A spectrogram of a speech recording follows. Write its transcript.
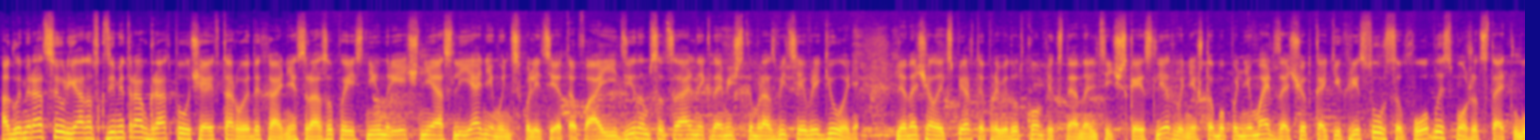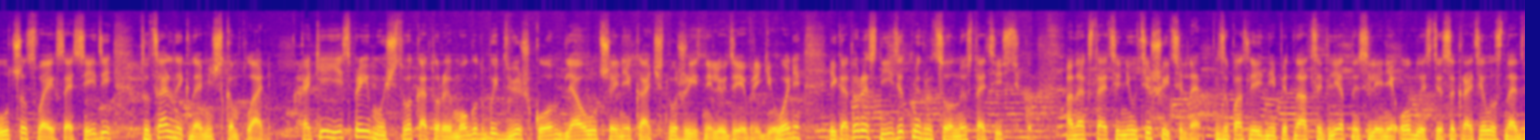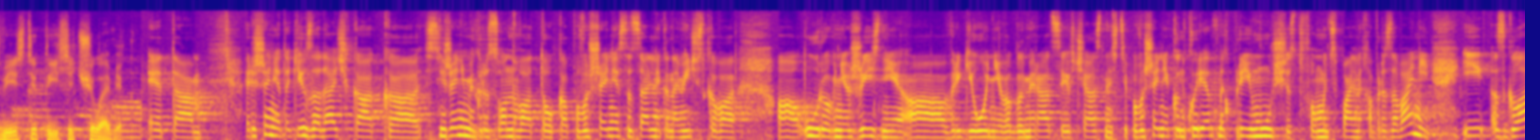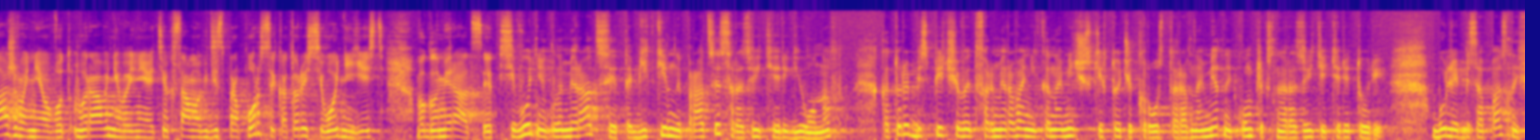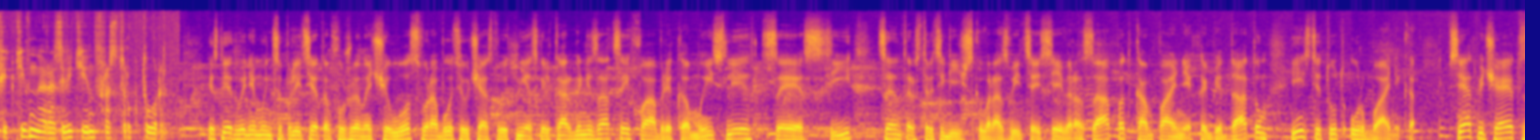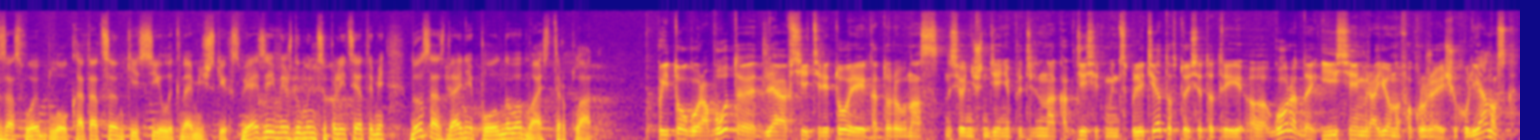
Агломерация Ульяновск-Димитровград получает второе дыхание. Сразу поясним, речь не о слиянии муниципалитетов, а о едином социально-экономическом развитии в регионе. Для начала эксперты проведут комплексное аналитическое исследование, чтобы понимать, за счет каких ресурсов область может стать лучше своих соседей в социально-экономическом плане. Какие есть преимущества, которые могут быть движком для улучшения качества жизни людей в регионе и которые снизят миграционную статистику. Она, кстати, неутешительная. За последние 15 лет население области сократилось сократилось на 200 тысяч человек. Это решение таких задач, как э, снижение миграционного оттока, повышение социально-экономического а, уровня жизни а, в регионе, в агломерации в частности, повышение конкурентных преимуществ муниципальных образований и сглаживание, вот, выравнивание тех самых диспропорций, которые сегодня есть в агломерации. Сегодня агломерация – это объективный процесс развития регионов, который обеспечивает формирование экономических точек роста, равномерное комплексное развитие территорий более безопасное и эффективное развитие инфраструктуры. Исследование муниципалитетов уже началось. В работе участвуют несколько организаций. Фабрика мысли, ЦСИ, Центр стратегического развития Северо-Запад, компания Хабидатум и Институт Урбаника. Все отвечают за свой блок от оценки сил экономических связей между муниципалитетами до создания полного мастер-плана по итогу работы для всей территории, которая у нас на сегодняшний день определена как 10 муниципалитетов, то есть это три э, города и 7 районов, окружающих Ульяновск,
